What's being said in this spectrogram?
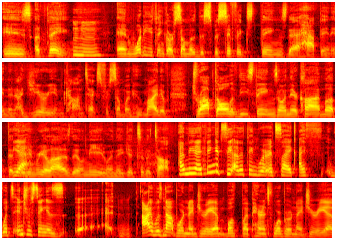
is a thing. Mm-hmm. And what do you think are some of the specific things that happen in a Nigerian context for someone who might have dropped all of these things on their climb up that Yeah. they didn't realize they'll need when they get to the top? I mean, I think it's the other thing where it's like, I. Th- what's interesting is, uh, I was not born in Nigeria. Both my parents were born in Nigeria,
